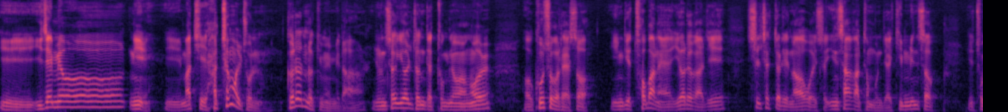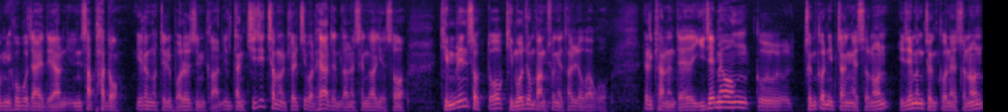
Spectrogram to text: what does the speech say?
이 이재명이 이 마치 하청을 준 그런 느낌입니다. 윤석열 전 대통령을 어, 구속을 해서 임기 초반에 여러 가지 실책들이 나오고 있어 인사 같은 문제, 김민석 이 총리 후보자에 대한 인사 파동 이런 것들이 벌어지니까 일단 지지층을 결집을 해야 된다는 생각에서 김민석도 김어준 방송에 달려가고 이렇게 하는데 이재명 그 정권 입장에서는 이재명 정권에서는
